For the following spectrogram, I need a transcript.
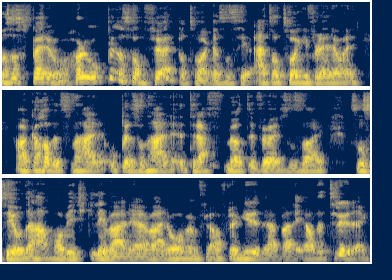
Og så spør hun har du opplevd noe sånt før på toget. Så sier hun jeg har tatt tog i flere år. Jeg har ikke hatt et sånt her, opplevd sånn her treffmøte før. Så, jeg, så sier hun det her må virkelig være, være ovenfra fra Gud. Jeg bare, ja, det tror jeg.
